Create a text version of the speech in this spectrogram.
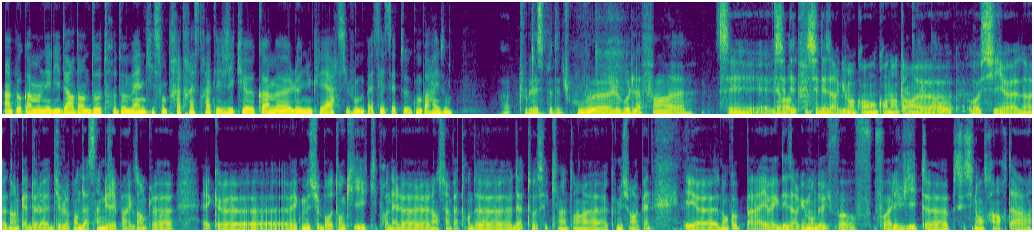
un peu comme on est leader dans d'autres domaines qui sont très très stratégiques, comme le nucléaire, si vous me passez cette comparaison. Je vous laisse peut-être du coup euh, le mot de la fin. Euh, c'est des, des, arguments qu'on entend euh, aussi euh, dans le cadre de la développement de la 5G, par exemple, euh, avec euh, avec Monsieur Breton qui, qui prenait l'ancien patron de d'Atos et qui est maintenant à la Commission européenne. Et donc pareil avec des arguments de il faut faut aller vite parce que sinon on sera en retard.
